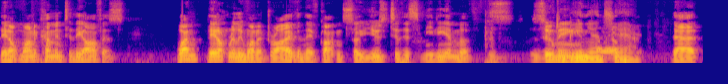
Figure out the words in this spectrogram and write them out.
they don't want to come into the office. One, they don't really want to drive, and they've gotten so used to this medium of z- zooming, convenience, yeah, that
